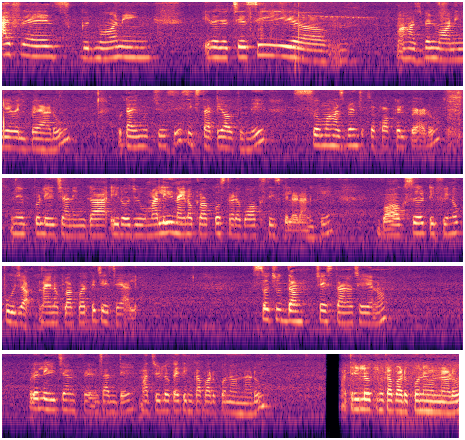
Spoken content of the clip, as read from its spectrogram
Hi friends good morning. ఈరోజు వచ్చేసి మా హస్బెండ్ మార్నింగే వెళ్ళిపోయాడు. ఇప్పుడు టైం వచ్చేసి సిక్స్ థర్టీ అవుతుంది. సో మా హస్బెండ్ సిక్స్ ఓ క్లాక్ వెళ్ళిపోయాడు. నేను ఇప్పుడు లేచాను. ఇంకా ఈరోజు మళ్ళీ నైన్ ఓ క్లాక్ వస్తాడు బాక్స్ తీసుకెళ్ళడానికి. Box tiffin puja nine o'clock వరకు చేసేయాలి. సో చూద్దాం. చేస్తాను చేయను. ఇప్పుడు లేచాను ఫ్రెండ్స్ అంతే. మా త్రీలోకి అయితే ఇంకా పడుకొనే ఉన్నాడు. మా త్రీలోకి ఇంకా పడుకొనే ఉన్నాడు.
